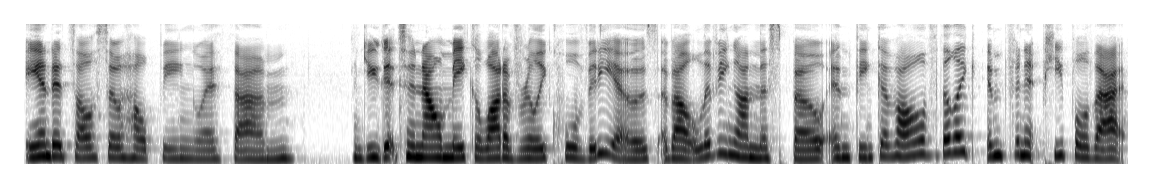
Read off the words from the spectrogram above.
And it's also helping with um, you get to now make a lot of really cool videos about living on this boat and think of all of the like infinite people that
